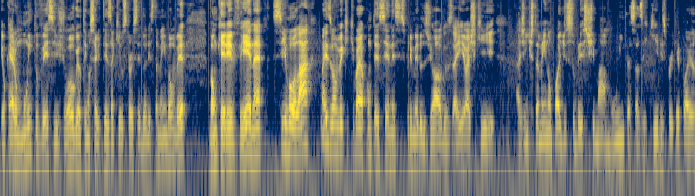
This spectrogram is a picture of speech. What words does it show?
eu quero muito ver esse jogo, eu tenho certeza que os torcedores também vão ver, vão querer ver, né? Se rolar, mas vamos ver o que, que vai acontecer nesses primeiros jogos aí. Eu acho que a gente também não pode subestimar muito essas equipes, porque pode,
